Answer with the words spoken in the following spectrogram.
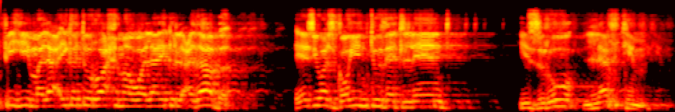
فِيهِ مَلَائِكَةُ الرَّحْمَةِ وَلَائِكُ الْعَذَابِ As he was going to that land, his ruh left him.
